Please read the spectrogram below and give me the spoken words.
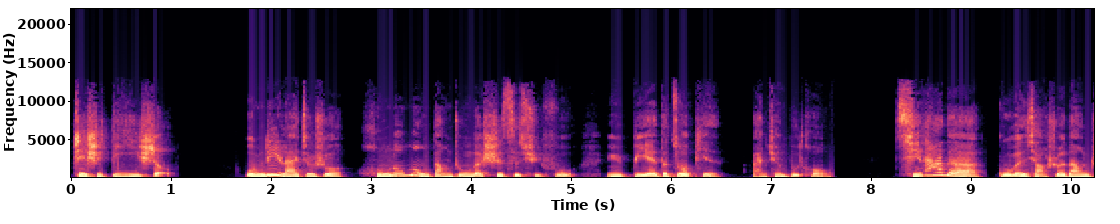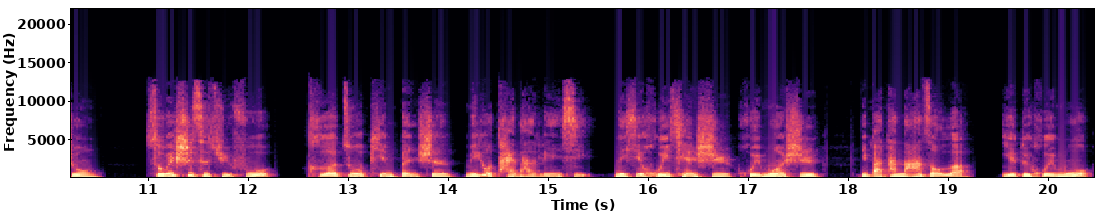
这是第一首。我们历来就说。《红楼梦》当中的诗词曲赋与别的作品完全不同。其他的古文小说当中，所谓诗词曲赋和作品本身没有太大的联系。那些回前诗、回末诗，你把它拿走了，也对回目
